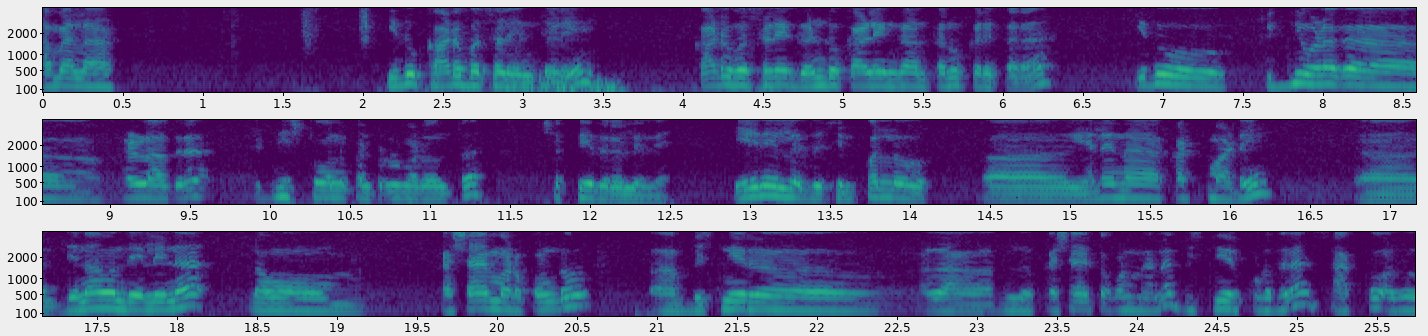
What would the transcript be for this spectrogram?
ಆಮೇಲೆ ಇದು ಕಾಡು ಬಸಳೆ ಅಂತೇಳಿ. ಕಾಡು ಬಸಳೆ ಗಂಡು ಕಾಳಿಂಗ ಅಂತಲೂ ಕರೀತಾರೆ. ಇದು ಕಿಡ್ನಿ ಒಳಗೆ ಹಳ್ಳಾದ್ರೆ ಕಿಡ್ನಿ ಸ್ಟೋನ್ ಕಂಟ್ರೋಲ್ ಮಾಡುವಂಥ ಶಕ್ತಿ ಇದರಲ್ಲಿದೆ. ಏನಿಲ್ಲ ಇದು ಸಿಂಪಲ್ಲು ಎಲೆನ ಕಟ್ ಮಾಡಿ ದಿನ ಒಂದು ಎಲೆನ ನಾವು ಕಷಾಯ ಮಾಡಿಕೊಂಡು ಬಿಸಿನೀರು, ಅದ ಅದನ್ನ ಕಷಾಯ ತೊಗೊಂಡ್ಮೇಲೆ ಬಿಸಿನೀರು ಕುಡಿದ್ರೆ ಸಾಕು. ಅದು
